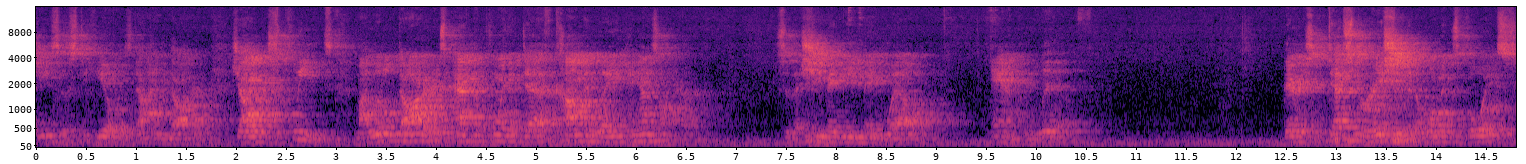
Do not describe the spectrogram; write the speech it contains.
Jesus to heal his dying daughter. Jairus pleads, My little daughter is at the point of death. Come and lay hands on her so that she may be made well and live. There is desperation in a woman's voice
